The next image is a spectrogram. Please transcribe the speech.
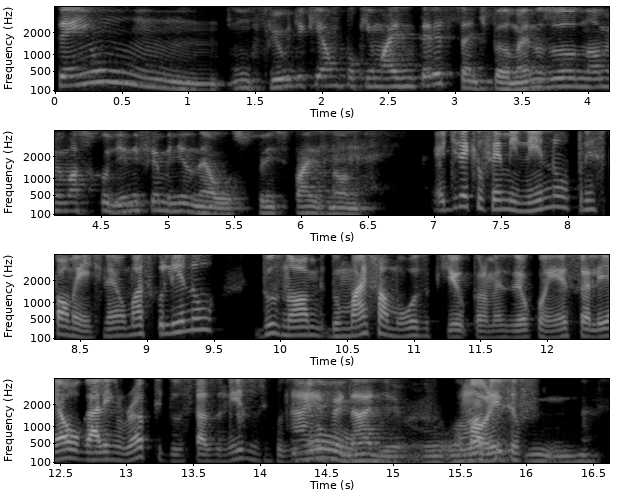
tem um, um field que é um pouquinho mais interessante, pelo menos o nome masculino e feminino, né? Os principais nomes. Eu diria que o feminino, principalmente, né? O masculino dos nomes, do mais famoso que eu, pelo menos eu conheço ali é o Galen Rupp dos Estados Unidos, inclusive Ah, é o- verdade. O, o Maurício- Rupp-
